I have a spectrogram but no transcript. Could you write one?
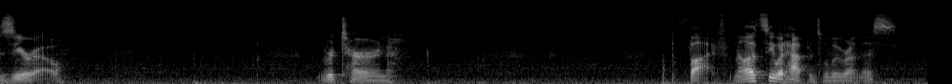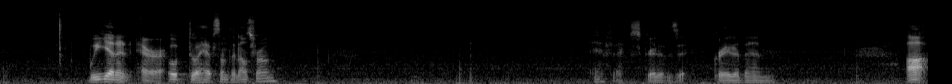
0, return 5. Now let's see what happens when we run this. We get an error. Oh, do I have something else wrong? If x greater than greater than ah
